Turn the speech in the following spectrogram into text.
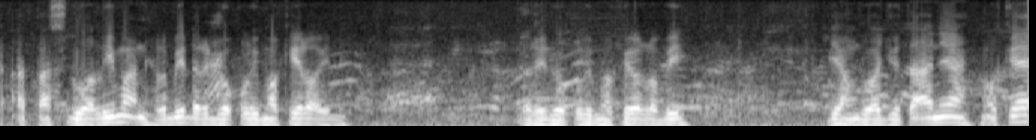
atas 25 nih lebih dari 25 kilo ini. Dari 25 kilo lebih yang 2 jutaannya oke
